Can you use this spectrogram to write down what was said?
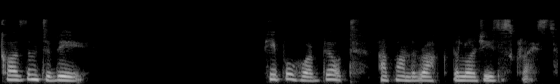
Cause them to be people who are built upon the rock, the Lord Jesus Christ.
